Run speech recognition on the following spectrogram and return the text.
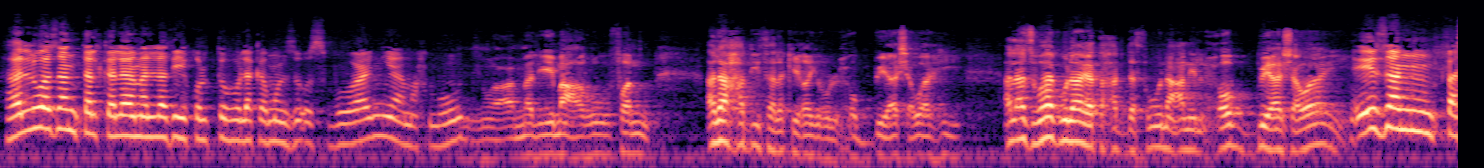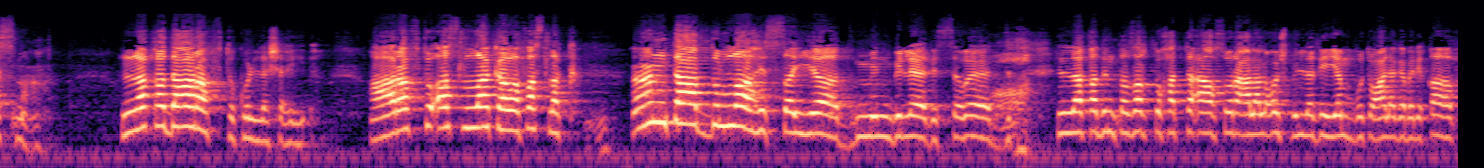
هل وزنت الكلام الذي قلته لك منذ أسبوع يا محمود؟ وعملي معروفا. ألا حديث لك غير الحب يا شواهي؟ الأزواج لا يتحدثون عن الحب يا شواهي. إذا فاسمع. لقد عرفت كل شيء. عرفت أصلك وفصلك. أنت عبد الله الصياد من بلاد السواد. لقد انتظرت حتى أعثر على العشب الذي ينبت على جبل قاف.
